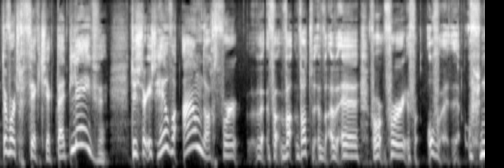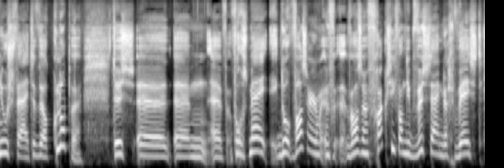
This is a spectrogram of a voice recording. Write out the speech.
er wordt gefactcheckt bij het leven. Dus er is heel veel aandacht voor eh, voor wat, eh, voor, voor, voor- of, of nieuwsfeiten wel kloppen. Dus uh, um, uh, volgens mij was er een, was een fractie van die bewustzijn er geweest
